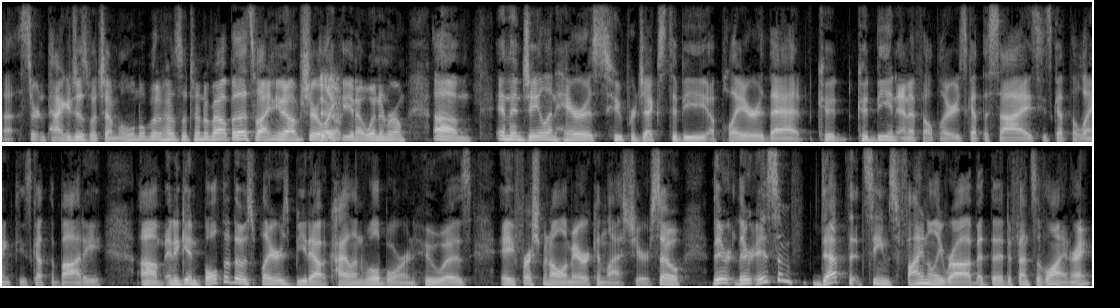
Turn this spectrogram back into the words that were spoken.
uh, certain packages, which I'm a little bit hesitant about, but that's fine. You know, I'm sure, yeah. like you know, when in Rome. Um, and then Jalen Harris, who projects to be a player that could could be an NFL player. He's got the size, he's got the length, he's got the body. Um, and again, both of those players beat out Kylan Wilborn, who was a freshman All American last year. So there there is some depth depth it seems finally, Rob, at the defensive line, right?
